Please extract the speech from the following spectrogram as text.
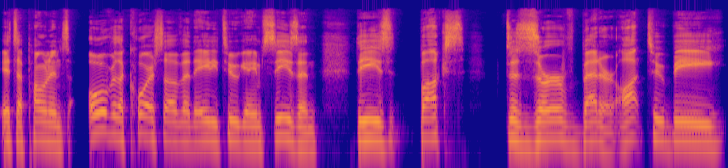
its opponents over the course of an 82 game season. These Bucks deserve better, ought to be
